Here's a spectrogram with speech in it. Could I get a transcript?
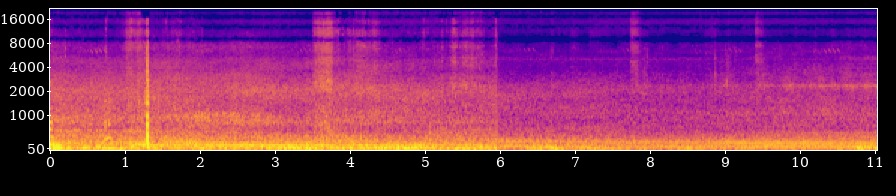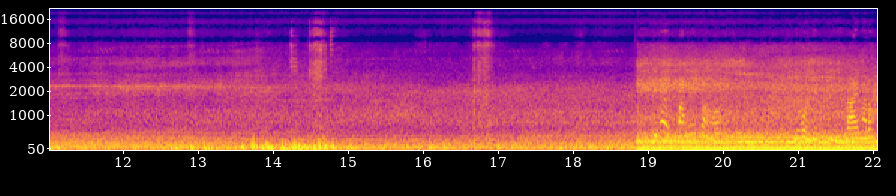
วที่นั่นปั๊มนี่ก่อนเหรอที่ผมจะไลน์มาแล้ว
